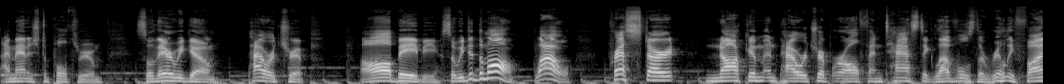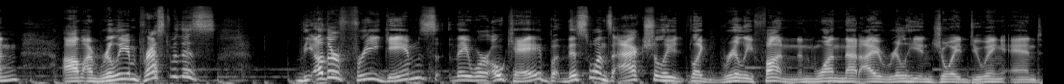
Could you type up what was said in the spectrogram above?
I managed to pull through. So there we go. Power Trip. Oh, baby. So we did them all. Wow. Press Start, Nock Em, and Power Trip are all fantastic levels. They're really fun. Um, I'm really impressed with this the other free games, they were okay, but this one's actually, like, really fun and one that I really enjoy doing. And,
